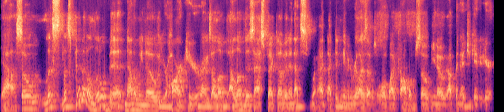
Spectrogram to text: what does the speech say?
Yeah. So let's let's pivot a little bit now that we know your heart here, right? Because I love I love this aspect of it, and that's I, I didn't even realize that was a worldwide problem. So you know I've been educated here.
